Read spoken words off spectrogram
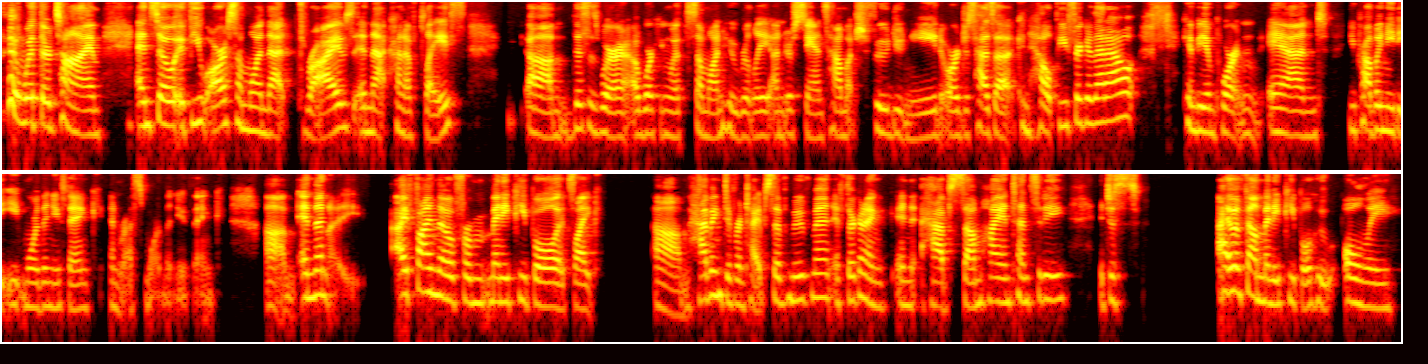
with their time. And so if you are someone that thrives in that kind of place, um, this is where uh, working with someone who really understands how much food you need or just has a can help you figure that out can be important and you probably need to eat more than you think and rest more than you think um, and then i find though for many people it's like um, having different types of movement if they're going to have some high intensity it just i haven't found many people who only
